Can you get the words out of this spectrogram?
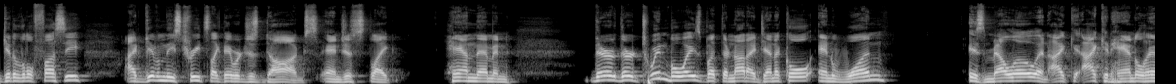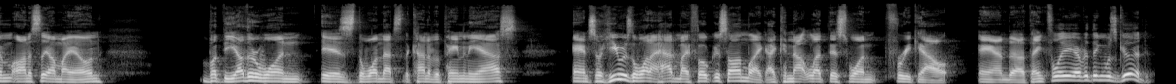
get a little fussy, I'd give them these treats like they were just dogs and just like hand them. And they're they're twin boys but they're not identical. And one is mellow and I I can handle him honestly on my own. But the other one is the one that's the kind of the pain in the ass. And so he was the one I had my focus on. Like I cannot let this one freak out. And uh, thankfully everything was good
